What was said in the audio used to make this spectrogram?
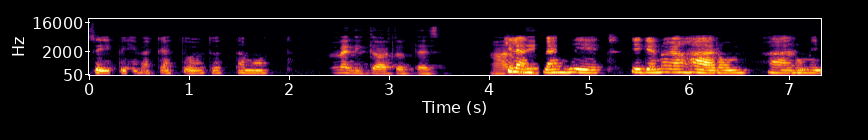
szép éveket töltöttem ott. Meddig tartott ez? Három 97, év? igen, olyan három, három év.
